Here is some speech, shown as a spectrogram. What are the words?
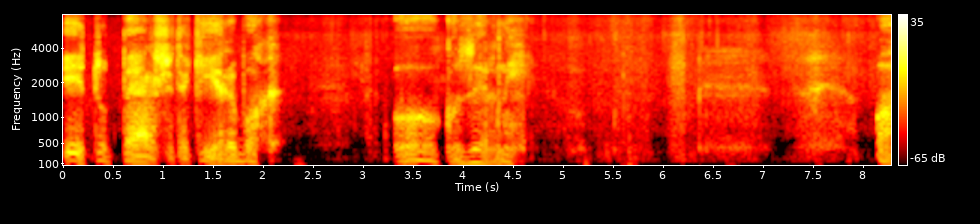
І тут перший такий грибок. О, козирний. О.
